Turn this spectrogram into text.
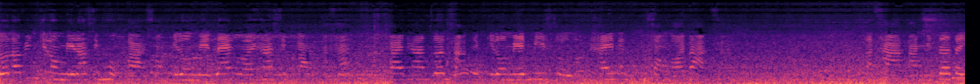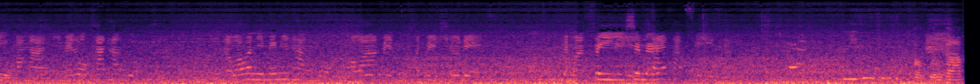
รถเราวิ่งกิโลเมตรละ 16 บาท 2 กิโลเมตรแรก 150 บาทนะคะ ปลายทางเกิน 30 กิโลเมตร มีส่วนลดให้ 1 200 บาทค่ะ ราคาตามมิเตอร์จะอยู่ประมาณนี้ไม่รวมค่าทางด่วนค่ะแต่ว่าวันนี้ไม่มีทางด่วนเพราะว่าเป็นสเปเชียลเดย์เป็นวันฟรีใช่ไหมใช่ค่ะฟรีค่ะขอบคุณครับ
